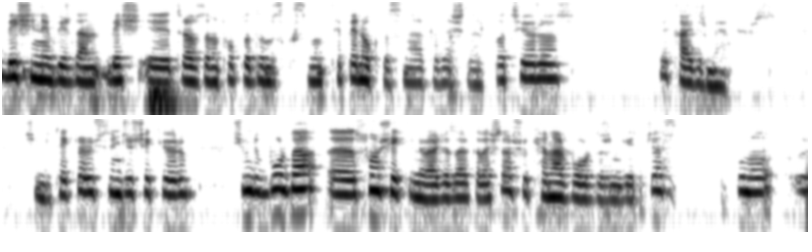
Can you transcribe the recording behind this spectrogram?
5'ini birden 5 e, trabzanı topladığımız kısmın tepe noktasına arkadaşlar batıyoruz ve kaydırma yapıyoruz. Şimdi tekrar 3 zincir çekiyorum. Şimdi burada e, son şeklini vereceğiz arkadaşlar. Şu kenar borderını geçeceğiz. Bunu e,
